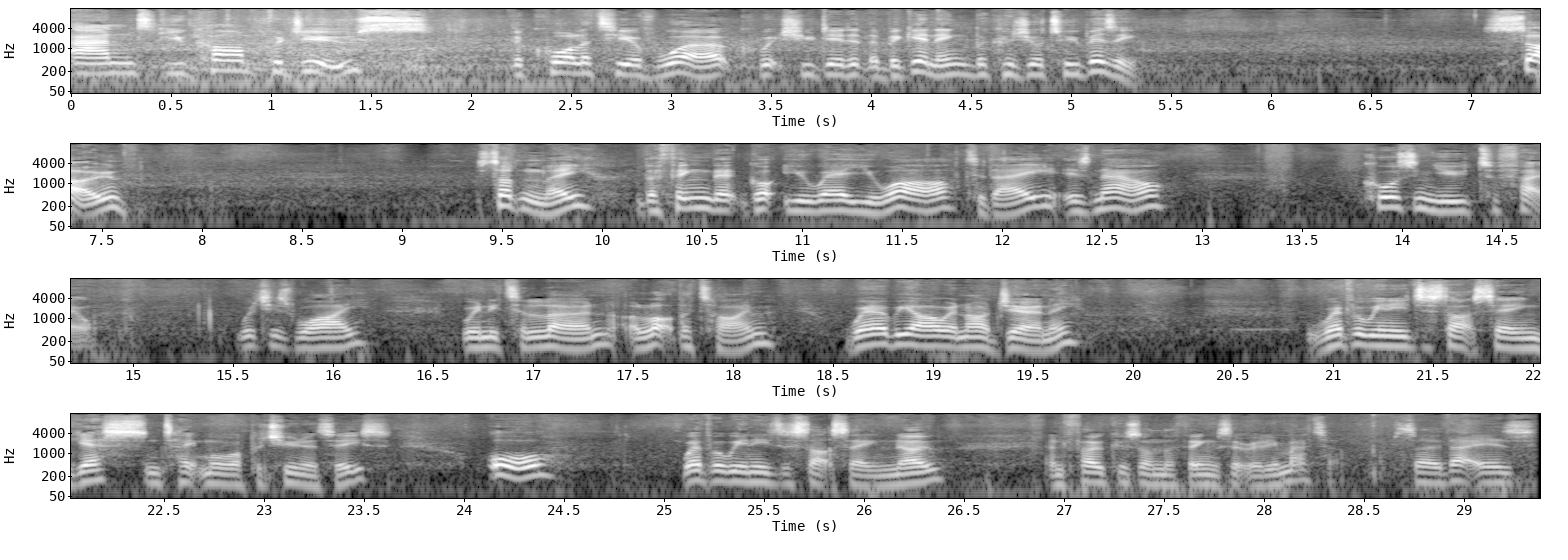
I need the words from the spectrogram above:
and you can't produce the quality of work which you did at the beginning because you're too busy. So, suddenly, the thing that got you where you are today is now causing you to fail, which is why we need to learn a lot of the time where we are in our journey, whether we need to start saying yes and take more opportunities, or whether we need to start saying no and focus on the things that really matter. So that is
